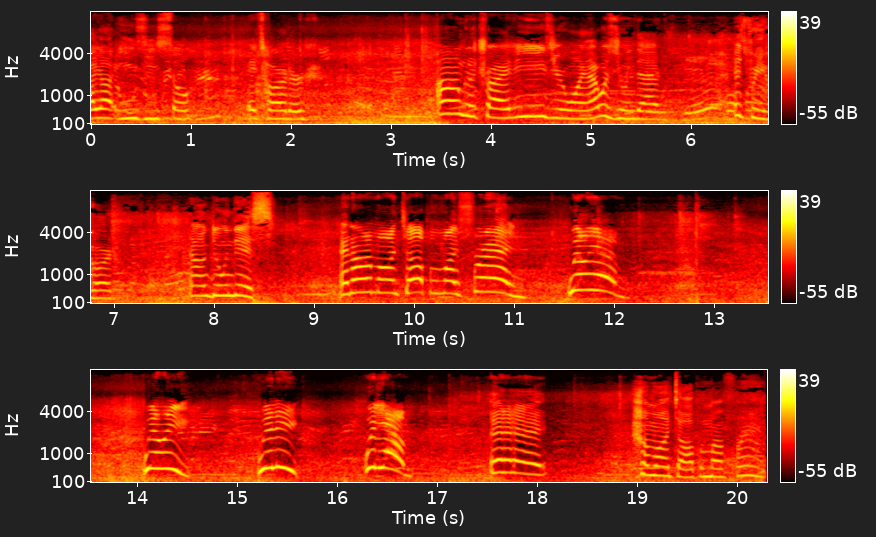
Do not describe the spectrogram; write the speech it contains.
I got easy, so it's harder. I'm gonna try the easier one. I was doing that. It's pretty hard. Now I'm doing this. And I'm on top of my friend, William! Willie! Willie! William! Hey! I'm on top of my friend.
